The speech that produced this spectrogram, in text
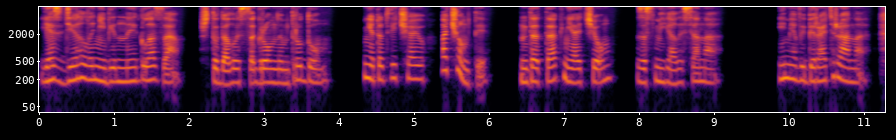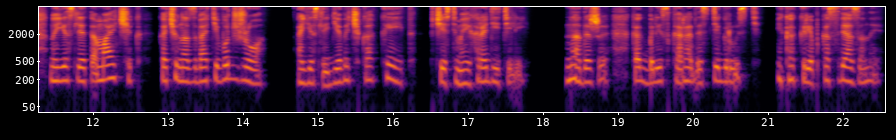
Я сделала невинные глаза, что далось с огромным трудом. «Нет», – отвечаю. «О чем ты?» «Да так, ни о чем», – засмеялась она. Имя выбирать рано, но если это мальчик, хочу назвать его Джо, а если девочка – Кейт, в честь моих родителей. Надо же, как близко радость и грусть, и как крепко связаны.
